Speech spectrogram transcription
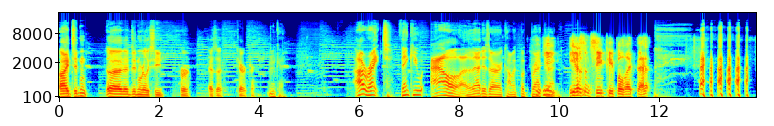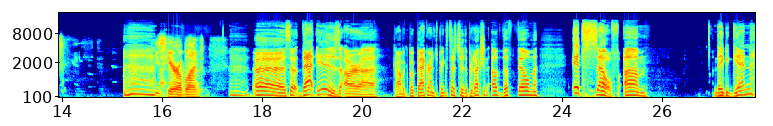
I didn't, uh, I didn't really see her as a character. Okay. All right. Thank you, Al. That is our comic book bracket. He, he doesn't see people like that. He's hero blind. Uh, so that is our uh, comic book background, which brings us to the production of the film itself. Um, they began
